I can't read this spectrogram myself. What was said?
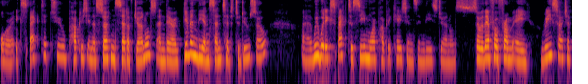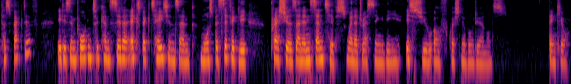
or expected to publish in a certain set of journals and they are given the incentives to do so, uh, we would expect to see more publications in these journals. So therefore, from a researcher perspective, it is important to consider expectations and more specifically pressures and incentives when addressing the issue of questionable journals. Thank you.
